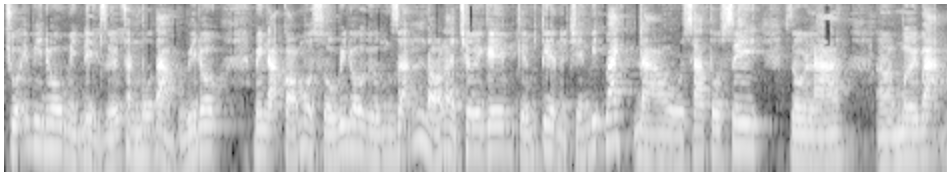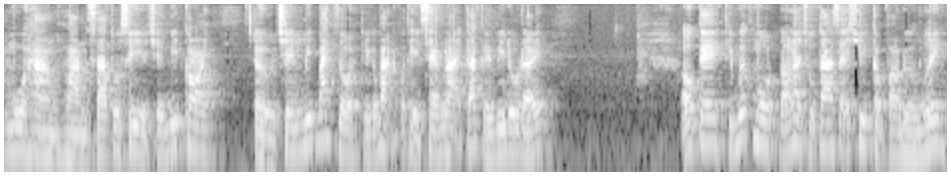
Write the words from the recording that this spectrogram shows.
chuỗi video mình để dưới phần mô tả của video. Mình đã có một số video hướng dẫn đó là chơi game kiếm tiền ở trên Bitback đào Satoshi rồi là uh, mời bạn mua hàng hoàn Satoshi ở trên Bitcoin ở trên Bitback rồi thì các bạn có thể xem lại các cái video đấy. Ok thì bước 1 đó là chúng ta sẽ truy cập vào đường link.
